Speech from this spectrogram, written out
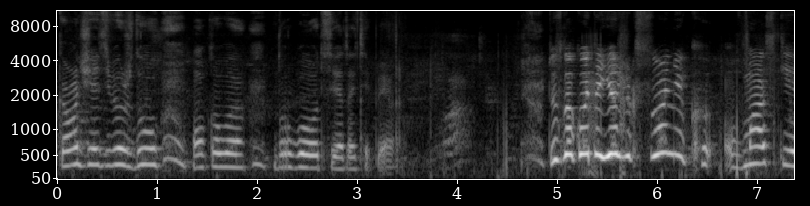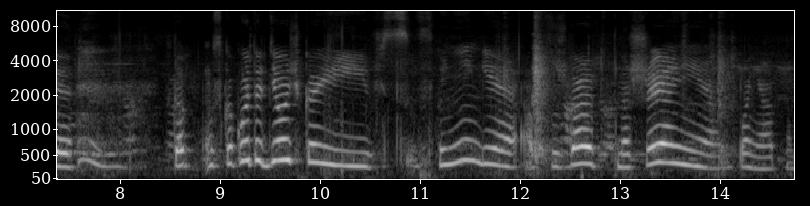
Короче, я тебя жду около другого цвета теперь. Тут какой-то ежик Соник в маске как- с какой-то девочкой в, в книге обсуждают отношения. Понятно.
